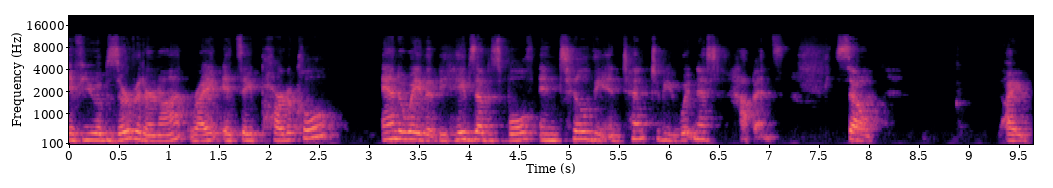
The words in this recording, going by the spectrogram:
if you observe it or not, right? It's a particle and a wave that behaves as both until the intent to be witnessed happens. So I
